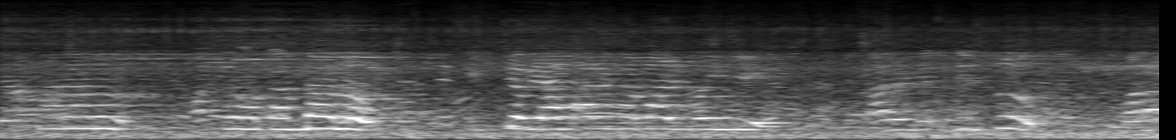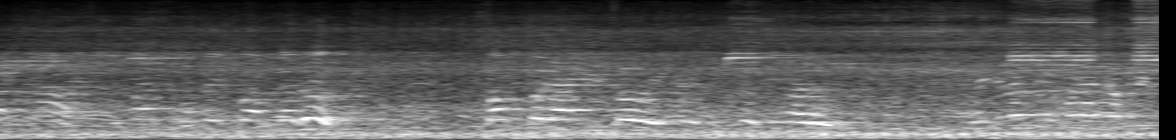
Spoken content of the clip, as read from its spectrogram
వ్యాపారాలు అక్రమ దందాలు నిత్య వ్యాపారంగా మారిపోయింది. దాన్ని నిర్దిస్తూ మన రమేష్ బాబు గారు గొప్ప ర్యాంక్తో ఇక్కడ తీసుకొస్తున్నారు ప్రజలందరూ కూడా గమనించారు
